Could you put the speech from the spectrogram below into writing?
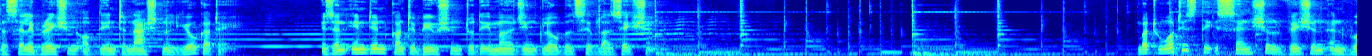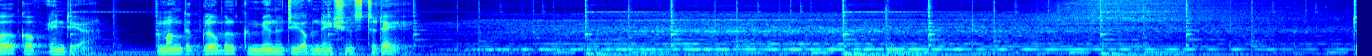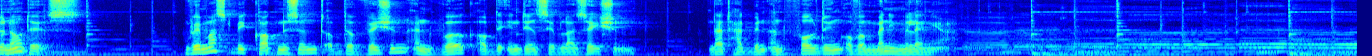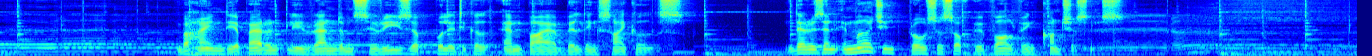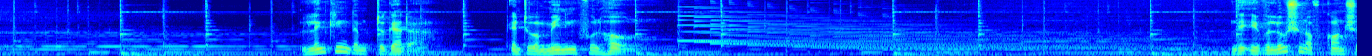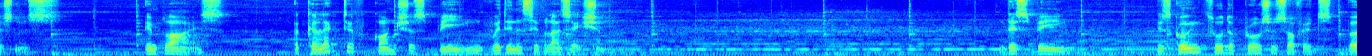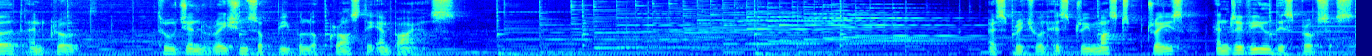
The celebration of the International Yoga Day is an Indian contribution to the emerging global civilization. But what is the essential vision and work of India among the global community of nations today? To know this, we must be cognizant of the vision and work of the Indian civilization that had been unfolding over many millennia. Behind the apparently random series of political empire building cycles, there is an emerging process of evolving consciousness. linking them together into a meaningful whole. The evolution of consciousness implies a collective conscious being within a civilization. This being is going through the process of its birth and growth through generations of people across the empires. A spiritual history must trace and reveal this process.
